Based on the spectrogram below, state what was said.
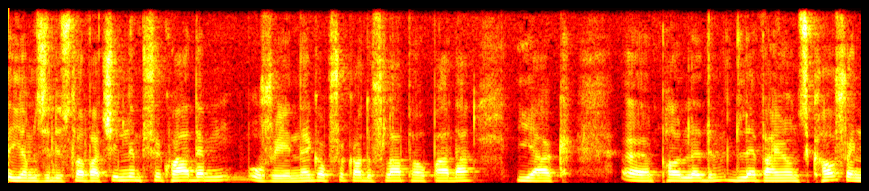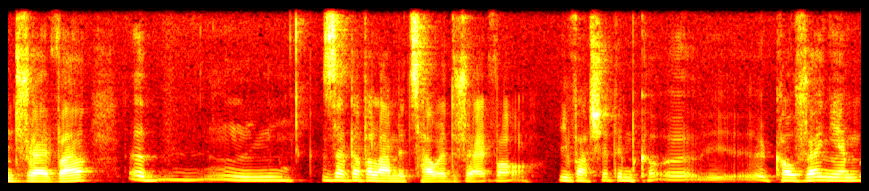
y, ją zilustrować innym przykładem, użyję innego przykładu szlapa opada, jak y, podlewając korzeń drzewa, zadawalamy całe drzewo. I właśnie tym korzeniem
